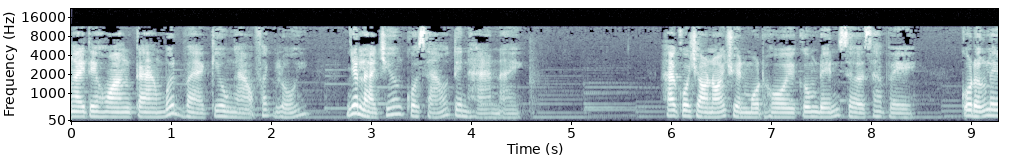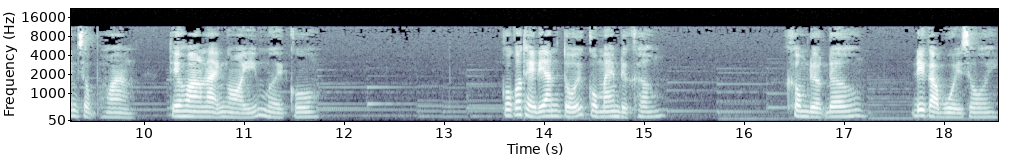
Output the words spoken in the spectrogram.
ngày thì Hoàng càng bớt vẻ kiêu ngạo phách lối, Nhất là trước cô giáo tên Hà này. Hai cô trò nói chuyện một hồi Cũng đến giờ ra về. Cô đứng lên dục Hoàng, Thì Hoàng lại ngỏ ý mời cô. Cô có thể đi ăn tối cùng em được không? Không được đâu, Đi cả buổi rồi,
